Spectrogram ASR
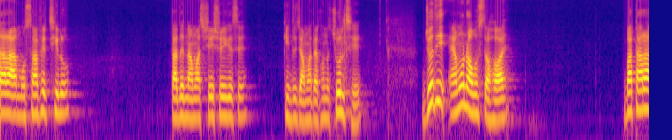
তারা মুসাফের ছিল, তাদের নামাজ শেষ হয়ে গেছে, কিন্তু জামাত এখনও চলছে, যদি এমন অবস্থা হয়, বা তারা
